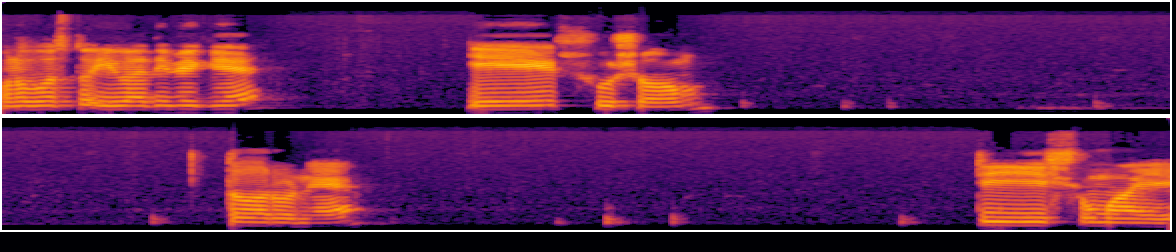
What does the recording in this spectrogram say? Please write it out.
কোন বস্তু ইউ আদিবেগে এ সুষম ত্বরণে টি সময়ে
